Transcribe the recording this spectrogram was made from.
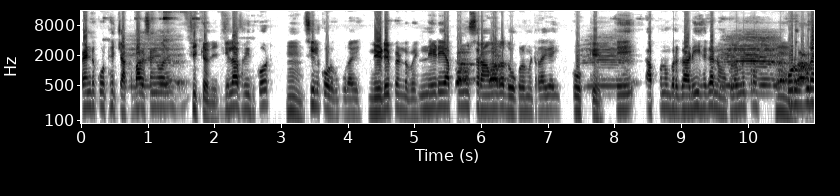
ਪਿੰਡ ਕੋਠੇ ਚੱਕਬਾਗ ਸਿੰਘ ਵਾਲੇ। ਠੀਕ ਹੈ ਜੀ। ਜ਼ਿਲ੍ਹਾ ਫਰੀਦਕੋਟ। ਹੂੰ। ਤਹਿਸੀਲ ਕੋਟਕਪੂਰਾ ਜੀ। ਨੇੜੇ ਪਿੰਡ ਬਾਈ? ਨੇੜੇ ਆਪਾਂ ਨੂੰ ਸਰਾਵਾਂ ਦਾ 2 ਕਿਲੋਮੀਟਰ ਹੈਗਾ ਜੀ। ਓਕੇ। ਤੇ ਆਪਾਂ ਨੂੰ ਬਰਗਾੜੀ ਹੈਗਾ 9 ਕਿਲੋਮੀਟਰ। ਕੋਟਕਪੂਰਾ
